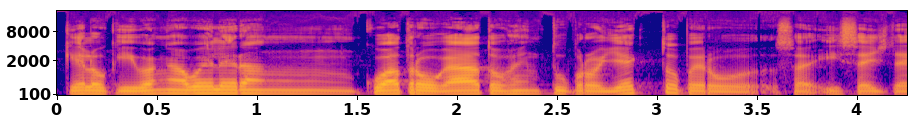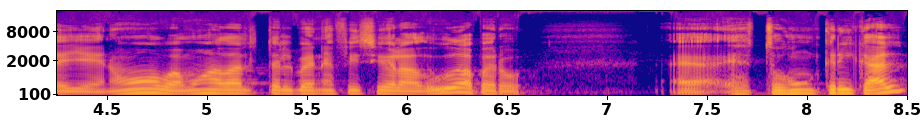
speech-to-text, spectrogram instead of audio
que lo que iban a ver eran cuatro gatos en tu proyecto, pero y se te llenó, vamos a darte el beneficio de la duda, pero eh, esto es un crical.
